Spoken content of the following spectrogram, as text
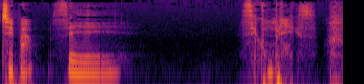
Je sais pas, c'est c'est complexe.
